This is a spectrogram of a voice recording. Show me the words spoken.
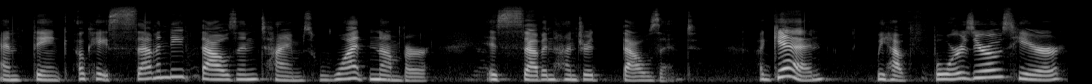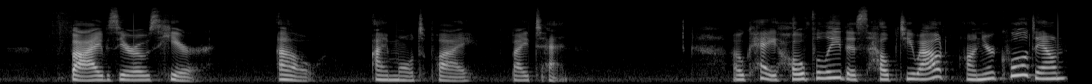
and think, okay, 70,000 times what number is 700,000? Again, we have four zeros here, five zeros here. Oh, I multiply by 10. Okay, hopefully this helped you out on your cool down.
